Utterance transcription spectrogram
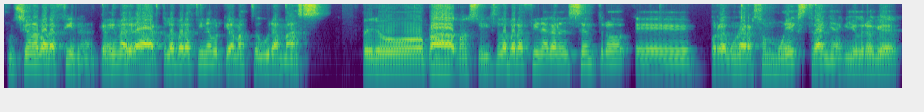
funciona parafina, que a mí me agrada harto la parafina porque además te dura más, pero para conseguirse la parafina acá en el centro, eh, por alguna razón muy extraña, que yo creo que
